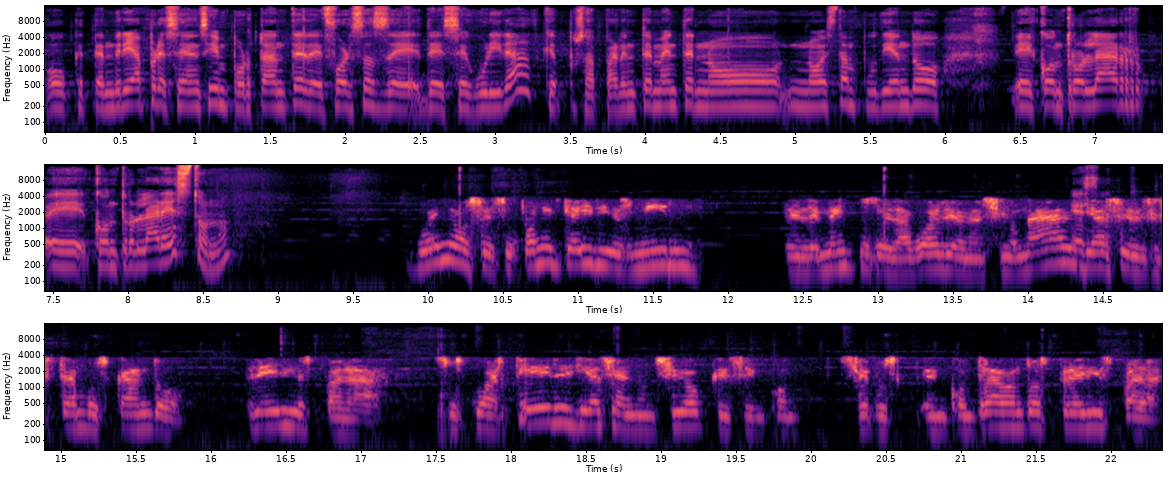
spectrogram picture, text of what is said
o que tendría presencia importante de fuerzas de, de seguridad que pues aparentemente no, no están pudiendo controlar, controlar esto, ¿no? Bueno, se supone que hay 10.000 elementos de la Guardia Nacional, ya se les están buscando predios para sus cuarteles, ya se anunció que se, se encontraron dos predios para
